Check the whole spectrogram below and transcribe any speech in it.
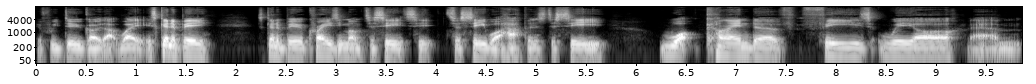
if we do go that way. It's going to be it's going to be a crazy month to see to, to see what happens to see what kind of fees we are um,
